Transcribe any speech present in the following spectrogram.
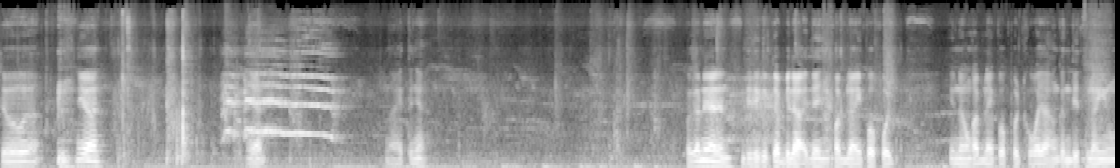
So, yan. Ayan. Nakita niya. Pag ano yan, didikit kabila, then yung kabila ipo-fold. Yun ang kabila ipo-fold ko kaya hanggang dito lang yung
